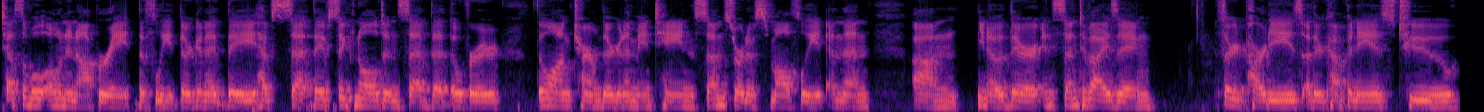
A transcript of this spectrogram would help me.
Tesla will own and operate the fleet. They're gonna they have set they've signaled and said that over the long term they're going to maintain some sort of small fleet, and then um, you know they're incentivizing third parties, other companies to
